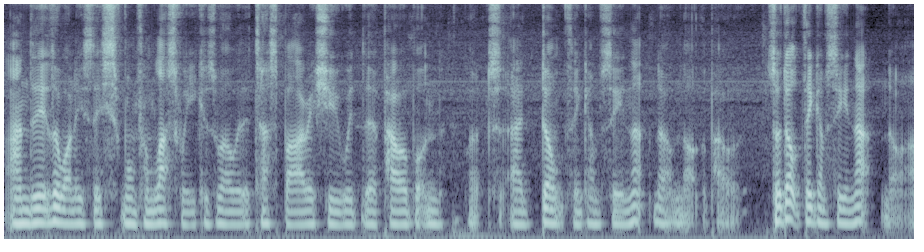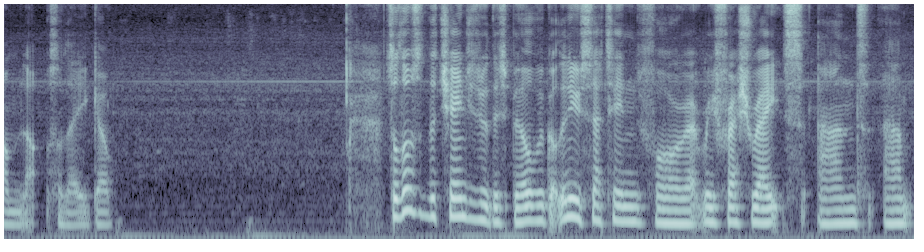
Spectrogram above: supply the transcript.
And the other one is this one from last week as well with the taskbar issue with the power button. But I don't think I'm seeing that. No, I'm not the power. So I don't think I'm seeing that. No, I'm not. So there you go. So those are the changes with this build. We've got the new setting for uh, refresh rates and um,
